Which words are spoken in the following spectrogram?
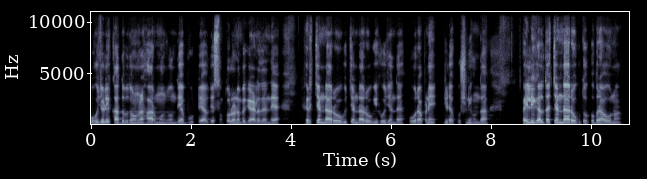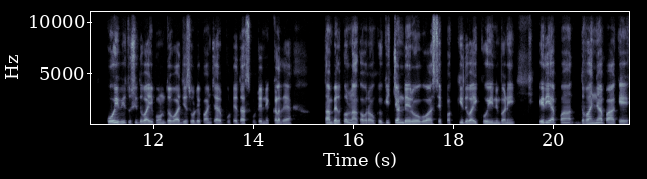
ਉਹ ਜਿਹੜੇ ਕੱਦ ਵਧਾਉਣ ਵਾਲੇ ਹਾਰਮੋਨਸ ਹੁੰਦੇ ਆ, ਬੂਟੇ ਆਪਦੇ ਸੰਤੁਲਨ ਵਿਗਾੜ ਲੈਂਦੇ ਆ। ਫਿਰ ਝੰਡਾ ਰੋਗ ਝੰਡਾ ਰੋਗ ਹੀ ਹੋ। ਜਾਂਦਾ ਹੋਰ ਆਪਣੇ ਜਿਹੜਾ ਕੁਝ ਨਹੀਂ ਹੁੰਦਾ। ਪਹਿਲੀ ਗੱਲ ਤਾਂ ਝੰਡਾ ਰੋਗ ਤੋਂ ਘਬਰਾਓ ਨਾ। ਕੋਈ ਵੀ ਤੁਸੀਂ ਦਵਾਈ ਪਾਉਣ ਤੋਂ ਬਾਅਦ ਜੇ ਤੁਹਾਡੇ 5-4 ਬੂਟੇ 10 ਬੂਟੇ ਨਿਕਲਦੇ ਆ, ਤਾਂ ਬਿਲਕੁਲ ਨਾ ਘਬਰਾਓ, ਕਿਉਂਕਿ ਝੰਡੇ ਰੋਗ ਵਾਸਤੇ ਪੱਕੀ ਦਵਾਈ ਕੋਈ ਨਹੀਂ ਬਣੀ। ਇਹਦੀ ਆਪਾਂ ਦਵਾਈਆਂ ਪਾ ਕੇ,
